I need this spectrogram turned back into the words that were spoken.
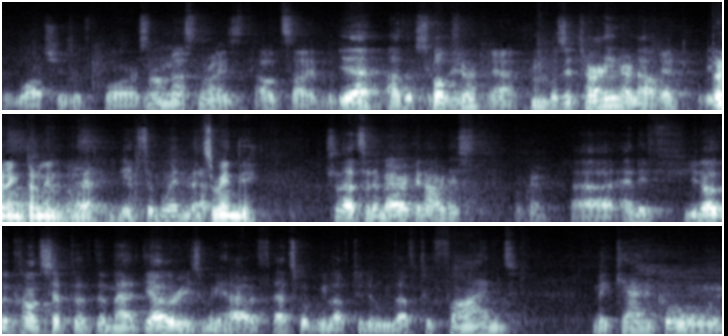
the watches, of course. We're mesmerized outside. With Yeah, out of sculpture. Yeah. Was it turning or no? Yeah. Turning, was. turning, Okay, yeah. it Needs some wind there. It's windy. So that's an American artist. Okay. Uh, and if you know the concept of the mad galleries we have, that's what we love to do. We love to find mechanical,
